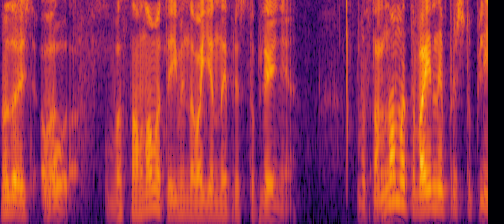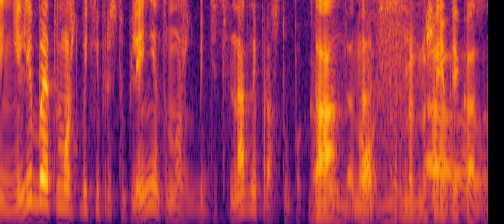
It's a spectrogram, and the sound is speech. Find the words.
Ну, то есть, в- Вот. В основном это именно военные преступления. В основном это военные преступления. Либо это может быть не преступление, это может быть дисциплинарный проступок Да, какой-то, ну, да. например, нарушение А, приказа.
